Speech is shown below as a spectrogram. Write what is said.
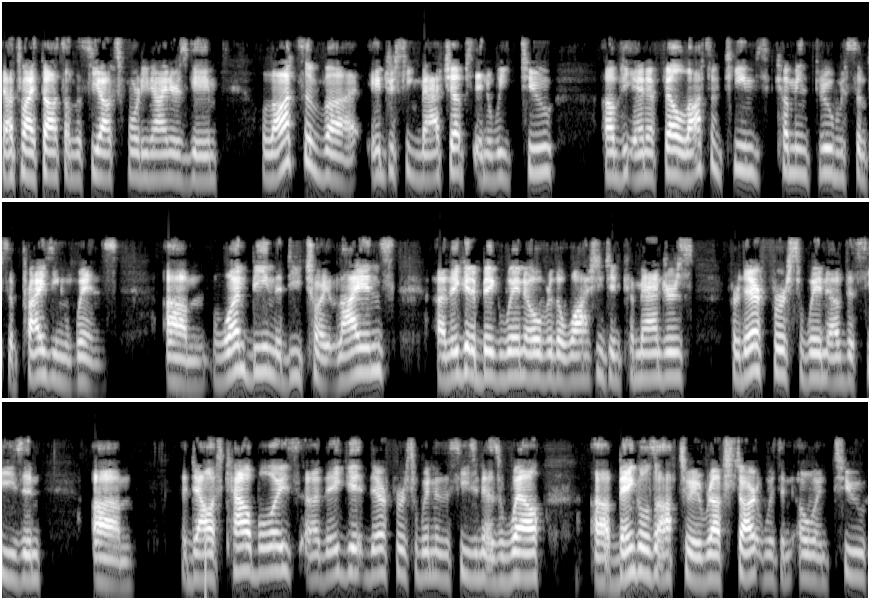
that's my thoughts on the Seahawks 49ers game. Lots of uh, interesting matchups in week two of the NFL. Lots of teams coming through with some surprising wins. Um, one being the Detroit Lions. Uh, they get a big win over the Washington Commanders for their first win of the season. Um, the Dallas Cowboys, uh, they get their first win of the season as well. Uh, Bengals off to a rough start with an 0 2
